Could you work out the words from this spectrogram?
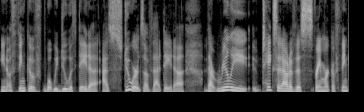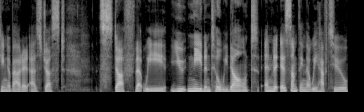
you know, think of what we do with data as stewards of that data, that really takes it out of this framework of thinking about it as just stuff that we you need until we don't. And it is something that we have to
